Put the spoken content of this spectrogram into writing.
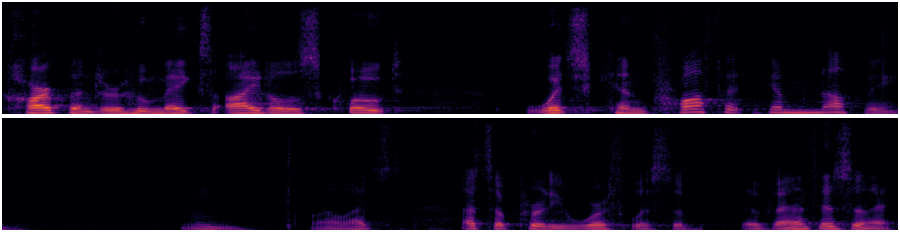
carpenter who makes idols, quote, which can profit him nothing. Hmm. Well, that's, that's a pretty worthless event, isn't it?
